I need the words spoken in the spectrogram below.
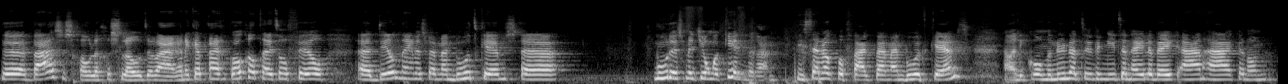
de basisscholen gesloten waren. En ik heb eigenlijk ook altijd al veel deelnemers bij mijn bootcamps moeders met jonge kinderen. Die zijn ook wel vaak bij mijn bootcamps. Nou, die konden nu natuurlijk niet een hele week aanhaken om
